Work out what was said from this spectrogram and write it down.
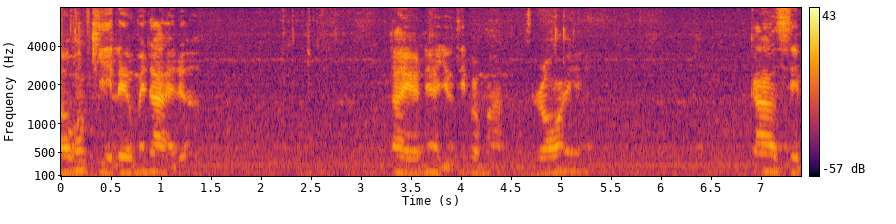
เราก็ขี่เร็วไม่ได้เด้อได้เนี่ยอยู่ที่ประมาณร้อยเก้าสิบ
